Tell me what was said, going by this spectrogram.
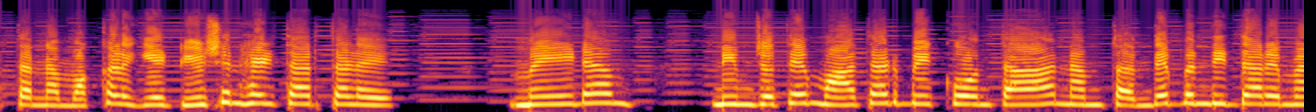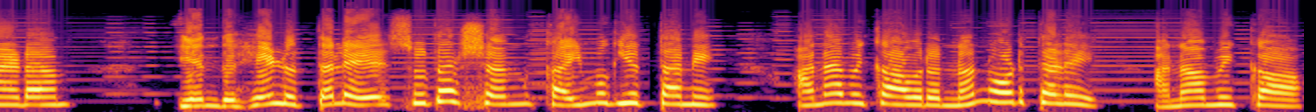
ತನ್ನ ಮಕ್ಕಳಿಗೆ ಟ್ಯೂಷನ್ ಹೇಳ್ತಾ ಇರ್ತಾಳೆ. ಮೇಡಮ್ ನಿಮ್ ಜೊತೆ ಮಾತಾಡ್ಬೇಕು ಅಂತ ನಮ್ ತಂದೆ ಬಂದಿದ್ದಾರೆ ಮೇಡಮ್ ಎಂದು ಹೇಳುತ್ತಲೇ ಸುದರ್ಶನ್ ಕೈ ಮುಗಿಯುತ್ತಾನೆ. ಅನಾಮಿಕಾ ಅವರನ್ನು ನೋಡ್ತಾಳೆ. ಅನಾಮಿಕಾ,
